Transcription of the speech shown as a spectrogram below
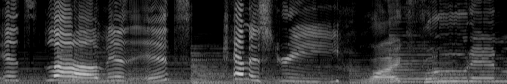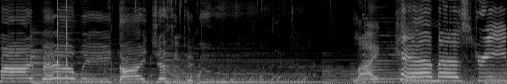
It's love. It, it's chemistry. Like food in my belly, digesting to goo. Like chemistry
